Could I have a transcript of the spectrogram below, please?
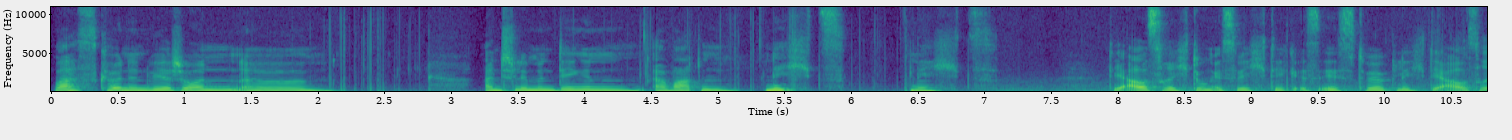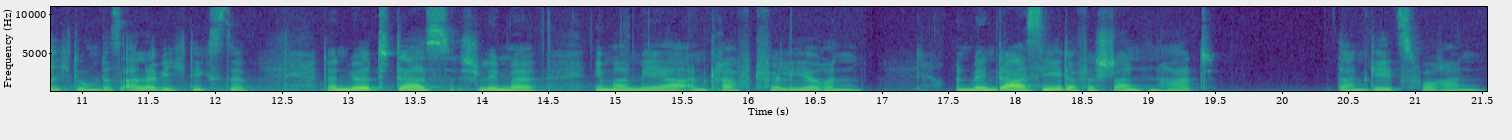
was können wir schon äh, an schlimmen Dingen erwarten? Nichts, nichts. Die Ausrichtung ist wichtig. Es ist wirklich die Ausrichtung das Allerwichtigste. Dann wird das Schlimme immer mehr an Kraft verlieren. Und wenn das jeder verstanden hat, dann geht's voran.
